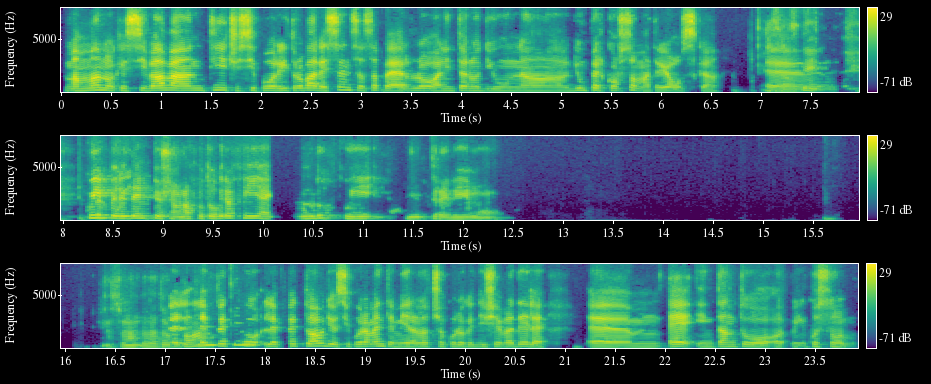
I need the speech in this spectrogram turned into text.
man mano che si va avanti ci si può ritrovare senza saperlo all'interno di, una, di un percorso a matriosca. Esatto. Eh, sì. Qui per, per cui... esempio c'è una fotografia e quando qui entreremo suonando da troppo l'effetto, l'effetto, audio sicuramente mi rilaccia a quello che diceva Adele, ehm, è intanto in questo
